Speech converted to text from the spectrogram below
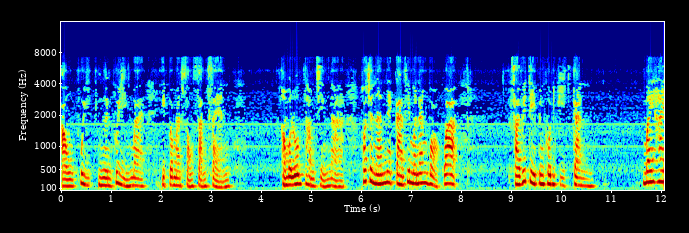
เอาผู้เงินผู้หญิงมาอีกประมาณสองสามแสน เอามาร่วมทำเฉียงนา เพราะฉะนั้นเนี่ยการที่มานั่งบอกว่าสาวิตรีเป็นคนกีดกัน ไม่ให้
